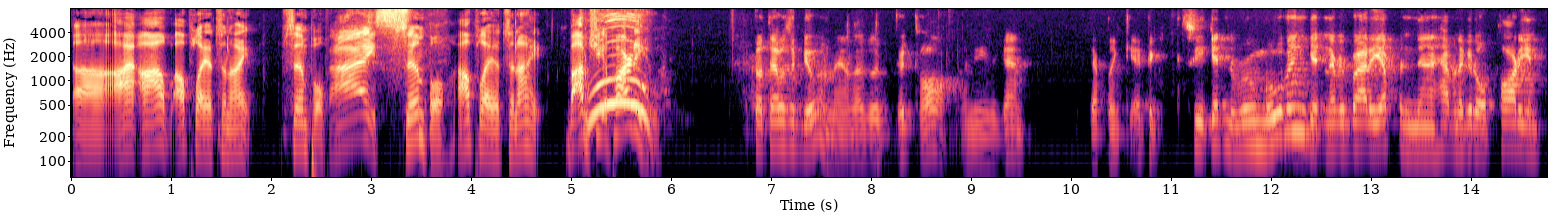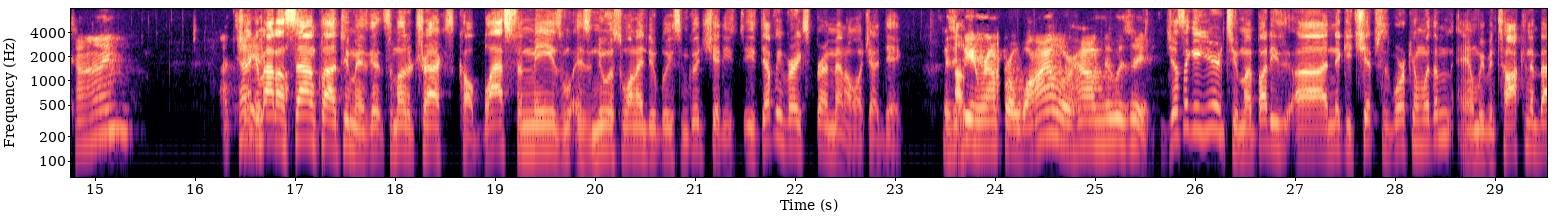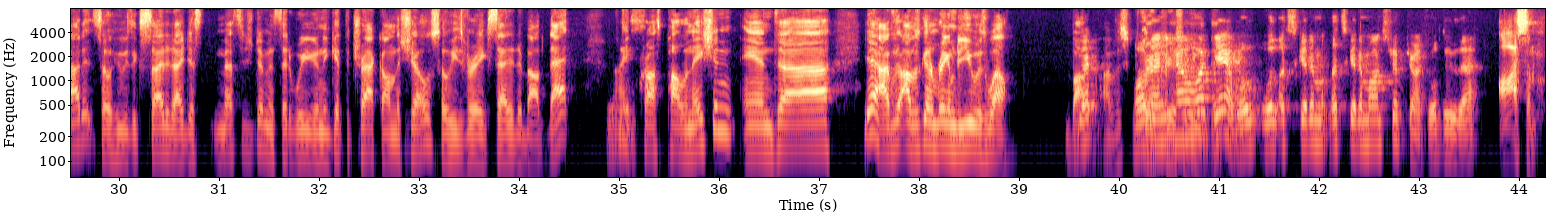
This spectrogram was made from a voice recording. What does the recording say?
Uh, I I'll, I'll play it tonight. Simple, Nice. simple. I'll play it tonight. Bob Chiappardi. I thought that was a good one, man. That was a good call. I mean, again, definitely I think see getting the room moving, getting everybody up and uh, having a good old party in time. I tell Check you, him out on SoundCloud too, man. He's got some other tracks called Blasphemy, is his newest one. I do believe some good shit. He's, he's definitely very experimental, which I dig. Is he being around for a while, or how new is he? Just like a year or two, my buddy uh, Nicky Chips is working with him, and we've been talking about it. So he was excited. I just messaged him and said we're going to get the track on the show. So he's very excited about that. Nice. Cross pollination, and uh, yeah, I, was- going to bring him to you as well, Bob. Yep. I was well, then you know what? would think. Yeah, well, well, let's get him. Let's get him on strip joints. We'll do that. awesome.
